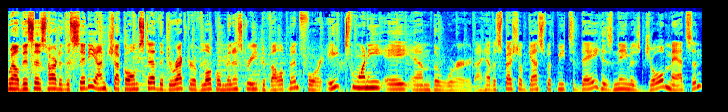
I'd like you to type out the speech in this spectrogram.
Well, this is Heart of the City. I'm Chuck Olmstead, the Director of Local Ministry Development for 820 AM The Word. I have a special guest with me today. His name is Joel Madson.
